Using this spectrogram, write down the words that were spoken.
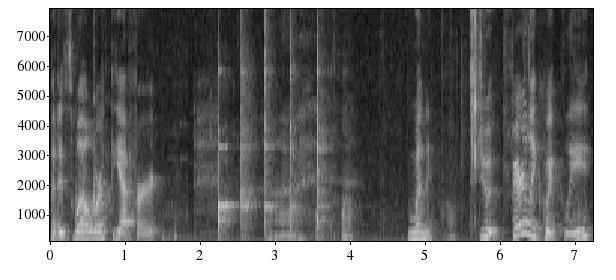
but it's well worth the effort. Uh, when to do it fairly quickly,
